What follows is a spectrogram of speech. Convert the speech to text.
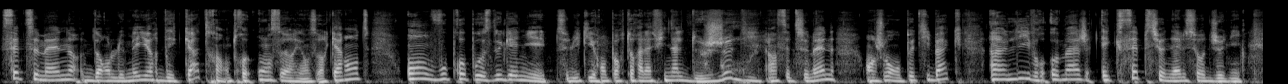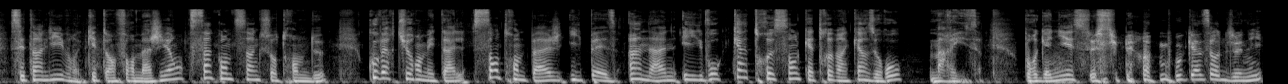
cette semaine, dans le meilleur des quatre, entre 11h et 11h40, on vous propose de gagner, celui qui remportera la finale de jeudi, hein, cette semaine, en jouant au petit bac, un livre hommage exceptionnel sur Johnny. C'est un livre qui est en format géant, 55 sur 32, couverture en métal, 130 pages, il pèse un âne et il vaut 495 euros. Marise. Pour gagner ce super bouquin sur Johnny,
